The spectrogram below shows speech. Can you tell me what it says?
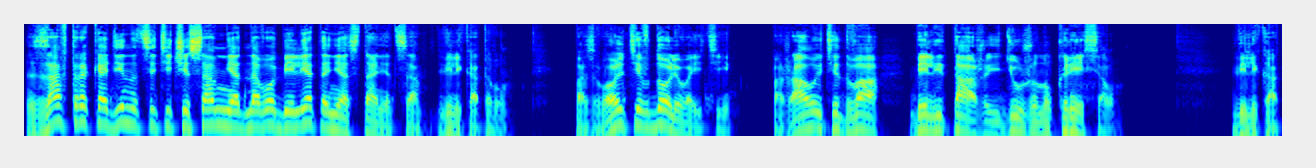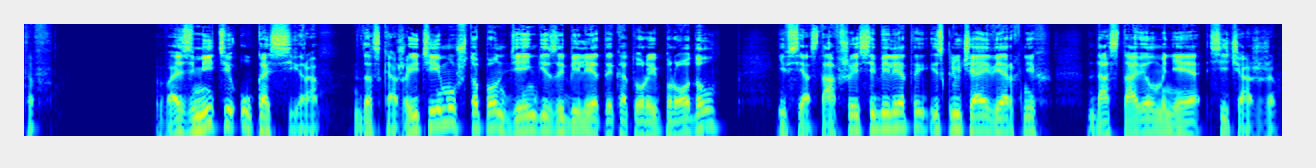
Завтра к одиннадцати часам ни одного билета не останется Великатову. Позвольте в долю войти. Пожалуйте два билетажа и дюжину кресел. Великатов. Возьмите у кассира, да скажите ему, чтоб он деньги за билеты, которые продал, и все оставшиеся билеты, исключая верхних, доставил мне сейчас же.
